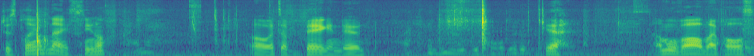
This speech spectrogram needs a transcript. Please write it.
Just play him nice, you know? Oh, it's a big one, dude. Yeah. I'll move all my poles.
